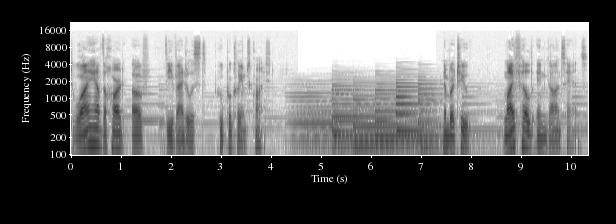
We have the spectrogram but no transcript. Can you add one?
Do I have the heart of the evangelist who proclaims Christ? Number 2 Life held in God's hands.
